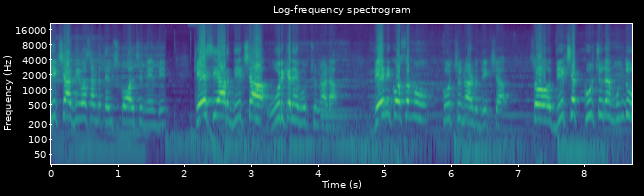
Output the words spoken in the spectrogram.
దీక్షా దివస్ అంటే తెలుసుకోవాల్సింది ఏంది? కేసీఆర్ దీక్ష ఊరికనే కూర్చున్నాడా? దేనికోసము కూర్చున్నాడు దీక్ష? సో దీక్ష కూర్చునే ముందు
